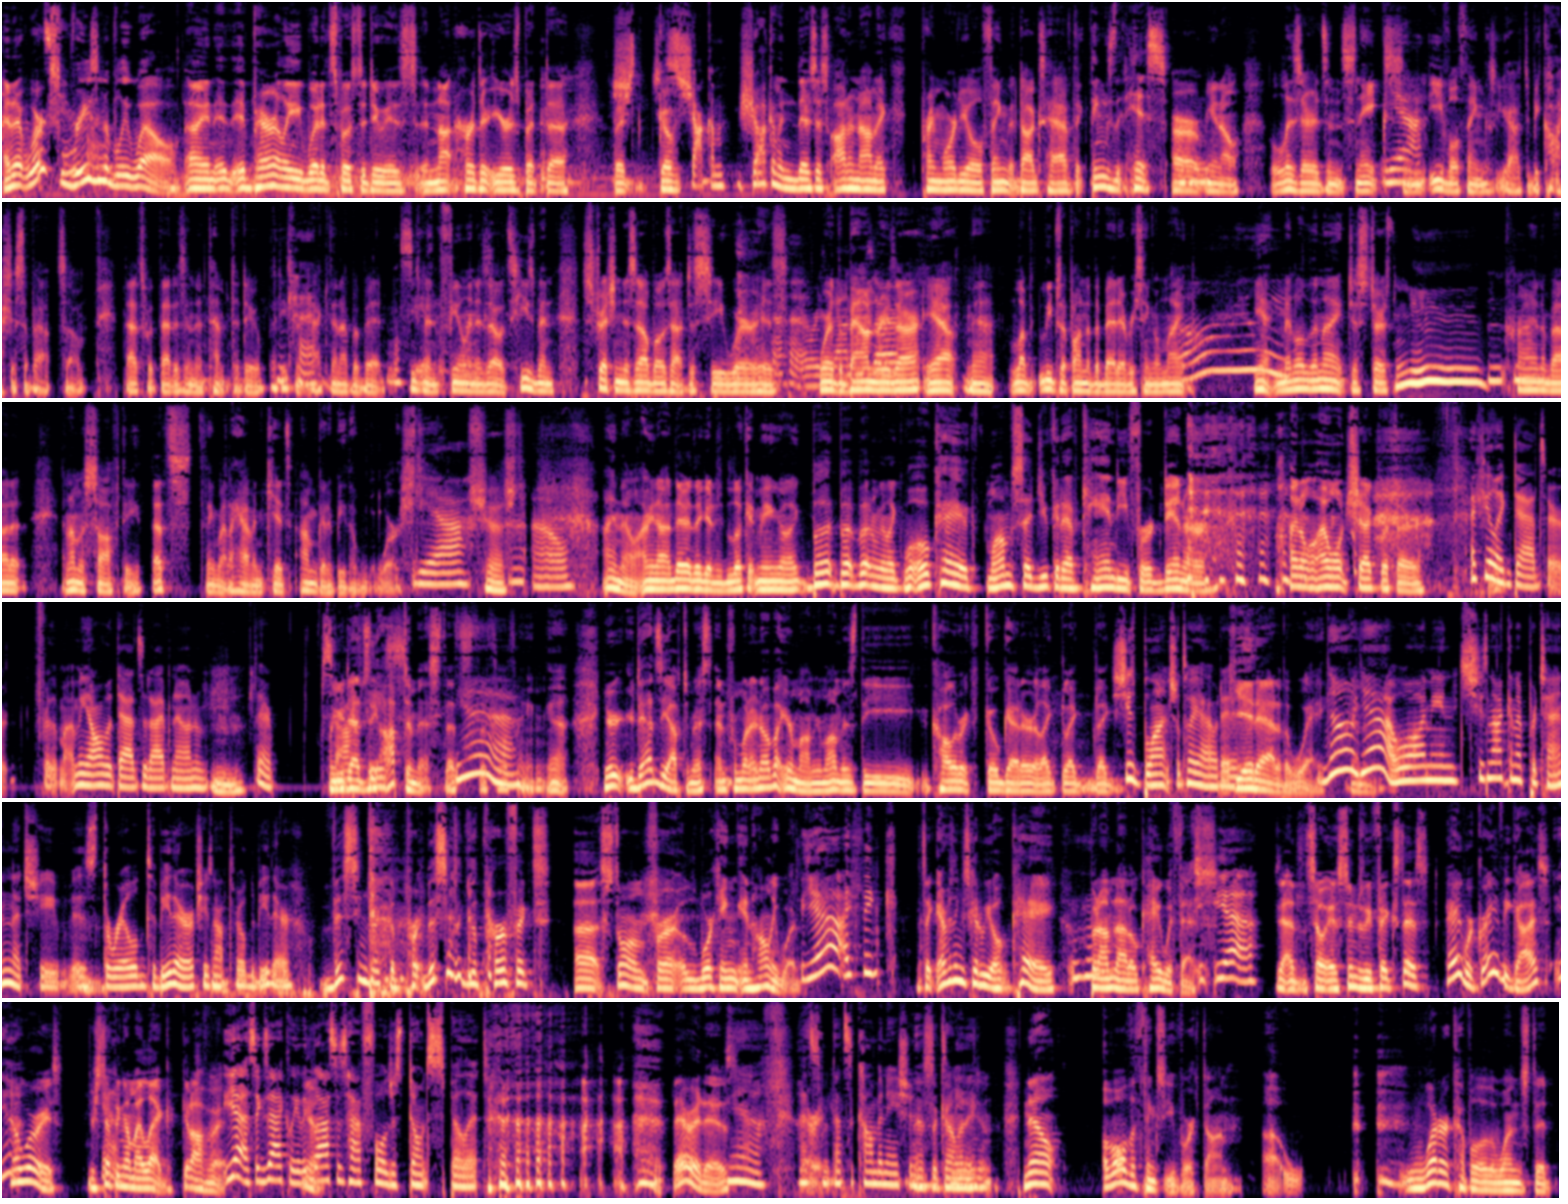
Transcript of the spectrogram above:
and it works reasonably well. I mean, it, apparently, what it's supposed to do is not hurt their ears, but uh, but go Just shock 'em. shock them. And there's this autonomic primordial thing that dogs have. That things that hiss are you know lizards and snakes Mm-hmm. Yeah. and evil things you have to be cautious about. So that's what that is an attempt to do. But he's been acting up a bit. We'll he's been feeling his oats. He's been stretching his elbows out to see where his Where where, the boundaries boundaries are. Yeah, yeah. Le- leaps up onto the bed every single night. Oh, really? Yeah, middle of the night, just starts crying about it. And I'm a softie. That's the thing about having kids. I'm gonna be the worst. Yeah. Just, Oh. I know. I mean, uh, they're they're gonna look at me and go like, but but but. I'm going like, well, okay. Mom said you could have candy for dinner. I don't. I won't check with her. I feel like dads are for the. I mean, all the dads that I've known, they're. Mm-hmm. Well, your dad's the optimist. That's, Yeah. that's the thing. Yeah, your your dad's the optimist, and from what I know about your mom, your mom is the choleric go getter. Like like like She's blunt. She'll tell you how it is. get out of the way. No, yeah. Well, I mean, she's not going to pretend that she is Mm. thrilled to be there if she's not thrilled to be there. This seems like the per- this seems like the perfect uh, storm for working in Hollywood. Yeah, I think. It's like everything's gonna be okay, but I'm not okay with this. Yeah. Yeah, So as soon as we fix this, hey, we're gravy, guys. Yeah. No worries. You're stepping on my leg. Get off of it. Yes, exactly. The Yeah. glass is half full. Just don't spill it. There it is. Yeah, that's There it- that's a combination. That's the It's me. combination. Now, of all the things that you've worked on, uh, what are a couple of the ones that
